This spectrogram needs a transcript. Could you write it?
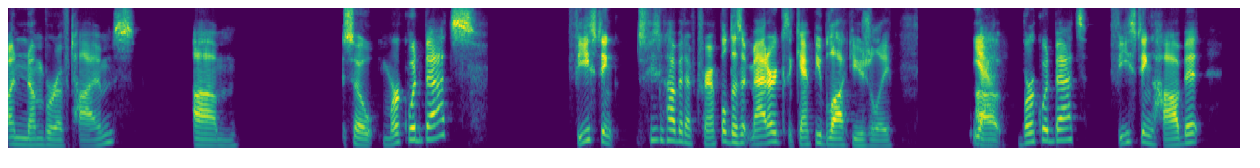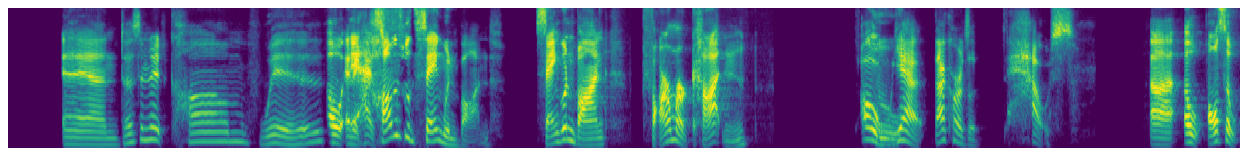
a number of times. Um, so Mirkwood bats, feasting, does feasting hobbit have trample? Doesn't matter because it can't be blocked usually. yeah uh, bats, feasting hobbit, and doesn't it come with? Oh, and it it, has comes with sanguine bond. sanguine bond farmer cotton Oh Who- yeah, that card's a house. Uh oh, also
